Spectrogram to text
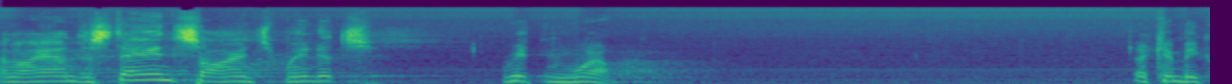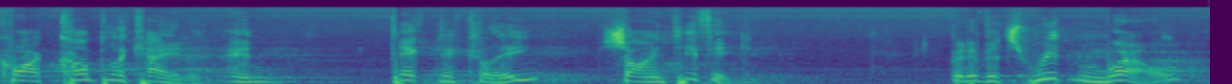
and I understand science when it's written well. It can be quite complicated and technically scientific, but if it's written well,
